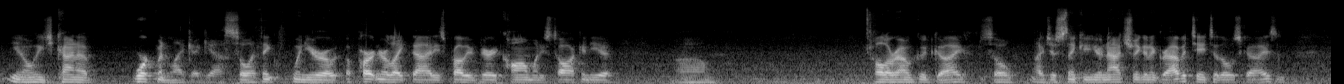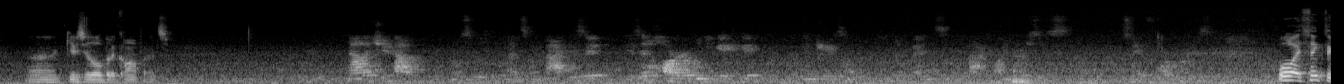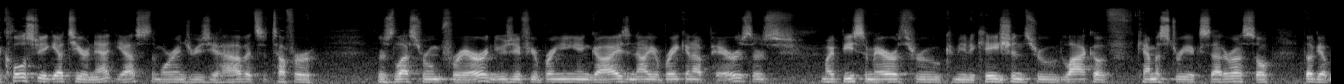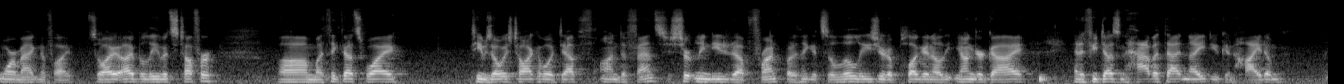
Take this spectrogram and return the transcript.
You know, he's kind of workmanlike, I guess. So I think when you're a, a partner like that, he's probably very calm when he's talking to you. Um, all around good guy. So I just think you're naturally going to gravitate to those guys, and uh, gives you a little bit of confidence. now that you have most of those defensemen back, is it is it harder when you get hit with injuries on the defense and the back line versus say forwards? Well, I think the closer you get to your net, yes, the more injuries you have, it's a tougher. There's less room for error, and usually, if you're bringing in guys and now you're breaking up pairs, there's might be some error through communication, through lack of chemistry, etc. So they'll get more magnified. So I, I believe it's tougher. Um, I think that's why teams always talk about depth on defense. You certainly need it up front, but I think it's a little easier to plug in a younger guy. And if he doesn't have it that night, you can hide him.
